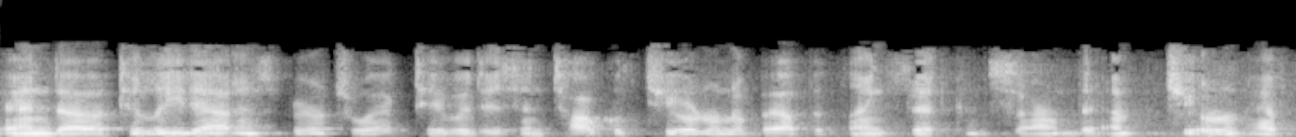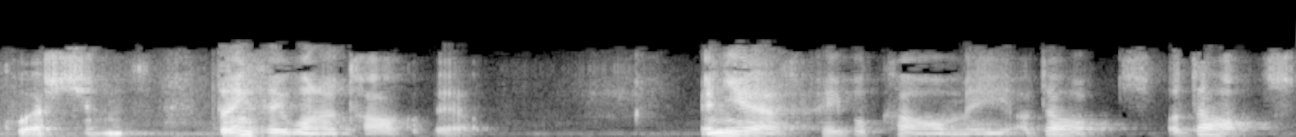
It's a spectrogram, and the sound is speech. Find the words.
And uh, to lead out in spiritual activities and talk with children about the things that concern them. Children have questions, things they want to talk about. And yes, people call me adults. Adults.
